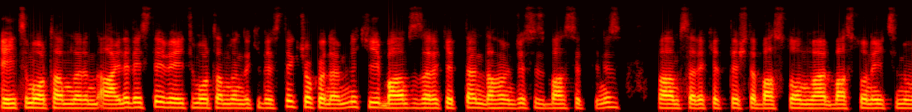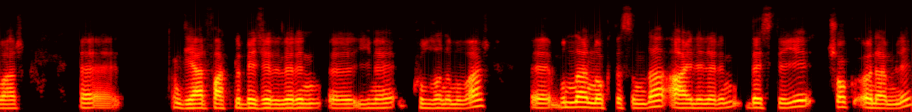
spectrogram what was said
eğitim ortamlarında, aile desteği ve eğitim ortamlarındaki destek çok önemli ki bağımsız hareketten daha önce siz bahsettiniz. Bağımsız harekette, işte, baston var, baston eğitimi var. Diğer farklı becerilerin, yine kullanımı var. Bunlar noktasında ailelerin desteği çok önemli.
